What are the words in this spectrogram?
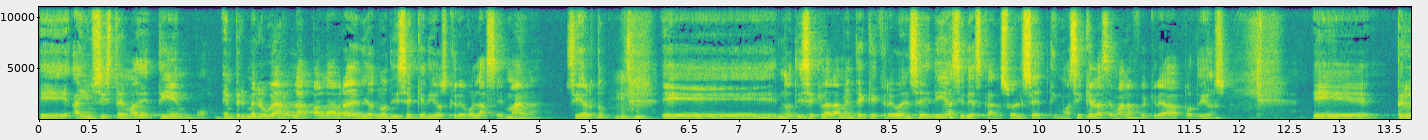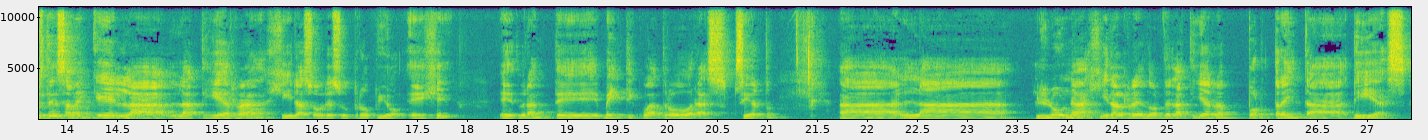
eh, hay un sistema de tiempo. En primer lugar, la palabra de Dios nos dice que Dios creó la semana, ¿cierto? Eh, nos dice claramente que creó en seis días y descansó el séptimo. Así que la semana fue creada por Dios. Eh, pero ustedes saben que la, la Tierra gira sobre su propio eje eh, durante 24 horas, ¿cierto? Ah, la, luna gira alrededor de la Tierra por 30 días.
